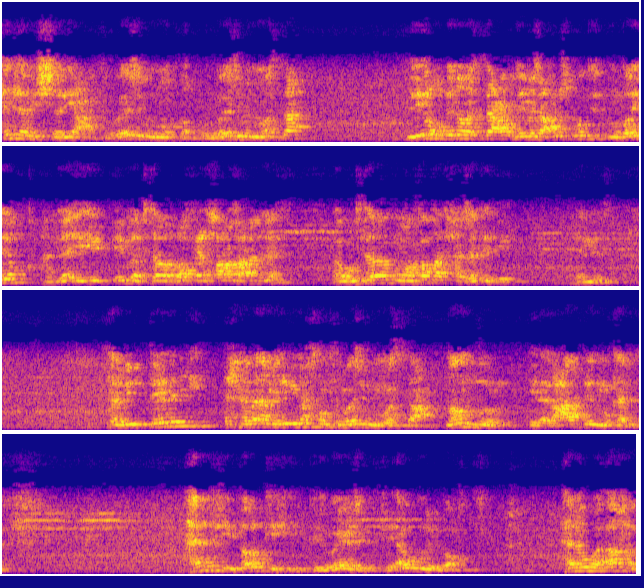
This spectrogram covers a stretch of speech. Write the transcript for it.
حكم الشريعة في الواجب المطلق والواجب الموسع ليه ربنا وسعه؟ ليه ما جعلوش مضيق؟ هنلاقي إيه؟ إما بسبب رفع الحرج على الناس أو بسبب موافقة حاجات الايه؟ الناس. فبالتالي إحنا بقى لما نيجي نحكم في الواجب الموسع ننظر إلى العبد المكلف. هل في تركه للواجب في أول الوقت؟ هل هو أخذ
